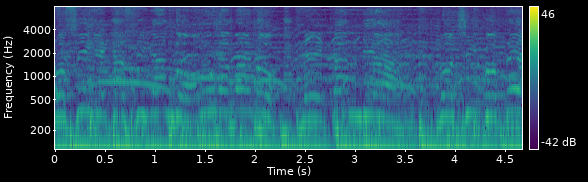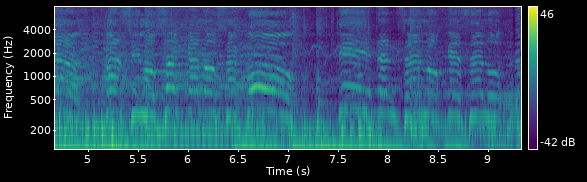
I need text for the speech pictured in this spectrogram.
lo sigue castigando. Una mano le cambia, lo chicotea, casi lo saca, lo sacó. Quítense lo que se lo trae.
